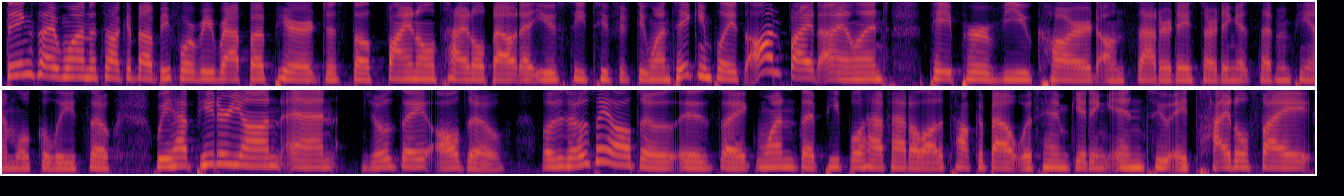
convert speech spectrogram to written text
things I want to talk about before we wrap up here just the final title bout at UFC 251 taking place on Fight Island, pay per view card on Saturday starting at 7 p.m. locally. So, we have Peter Yan and Jose Aldo. Well, Jose Aldo is like one that people have had a lot of talk about with him getting into a title fight,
